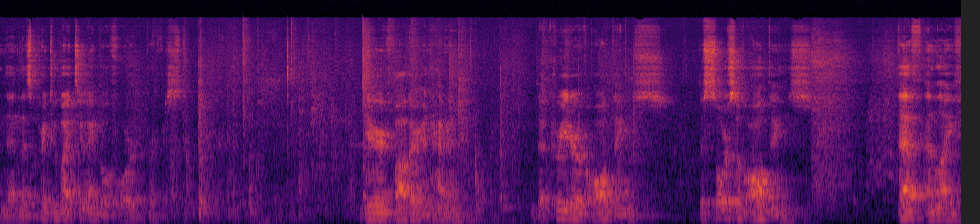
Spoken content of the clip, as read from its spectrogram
And then let's pray two by two and go for the breakfast. Dear Father in heaven, the creator of all things, the source of all things, death and life,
